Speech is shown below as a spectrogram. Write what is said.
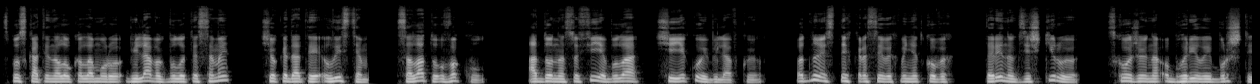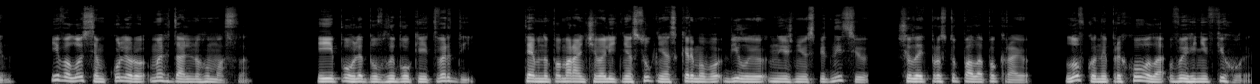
Спускати на лока ламуру білявок було те саме, що кидати листям салату в акул, а Дона Софія була ще якою білявкою, одною з тих красивих виняткових теринок зі шкірою, схожою на обгорілий бурштин, і волоссям кольору мигдального масла. Її погляд був глибокий і твердий. Темно помаранчева літня сукня з кермово білою нижньою спідницею, що ледь проступала по краю, ловко не приховувала вигинів фігури.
